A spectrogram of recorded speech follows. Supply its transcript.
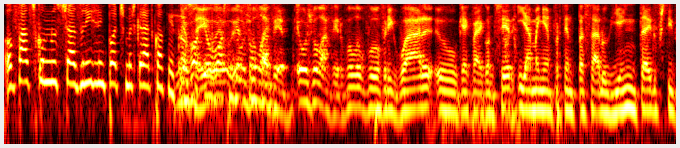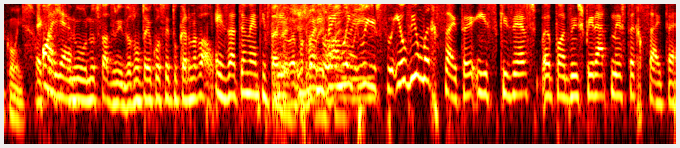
ou fazes como nos Estados Unidos em que podes mascarar de qualquer Não coisa? sei, eu, eu gosto eu, hoje vou lá ver. Eu hoje vou lá ver. Vou, vou averiguar o que é que vai acontecer e amanhã pretendo passar o dia inteiro vestido com isso. É que sabes Olha. que no- nos Estados Unidos eles não têm o conceito do carnaval. Exatamente, e por Portanto, isso aproveita Vivem muito isso. isso. Eu vi uma receita e se quiseres eh, podes inspirar-te nesta receita,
